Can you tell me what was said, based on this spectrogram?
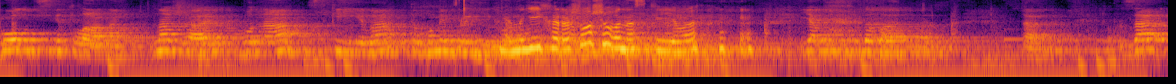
Голуб Світлана. На жаль, вона з Києва, тому не приїхала. Ну їй хорошо, що вона з Києва. Я буду давати. За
